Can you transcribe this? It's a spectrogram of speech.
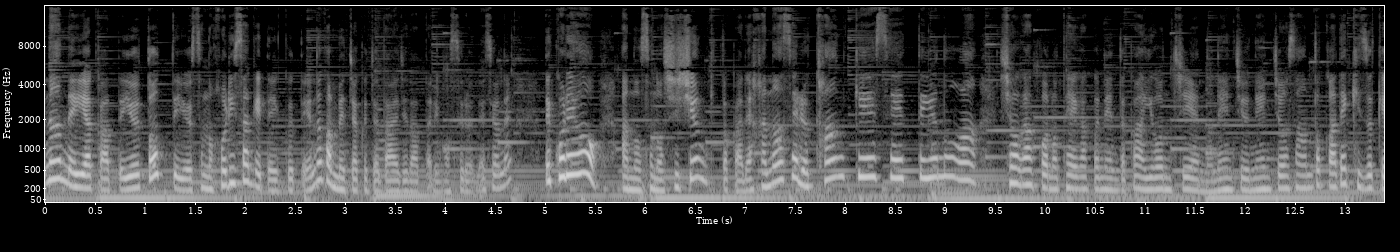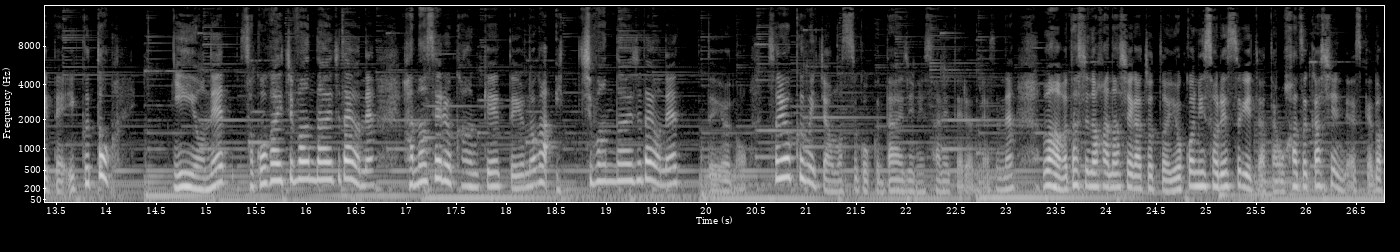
なんで嫌かっていうとっていうその掘り下げていくっていうのがめちゃくちゃ大事だったりもするんですよね。でこれをあのその思春期とかで話せる関係性っていうのは小学校の低学年とか幼稚園の年中年長さんとかで築けていくといいよね。そこが一番大事だよね。話せる関係っていうのが一番大事だよね。っていうの。それを久美ちゃんもすごく大事にされてるんですね。まあ私の話がちょっと横にそれすぎちゃってお恥ずかしいんですけど。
